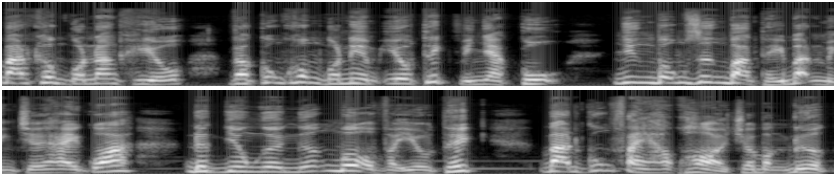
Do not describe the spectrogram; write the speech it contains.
Bạn không có năng khiếu và cũng không có niềm yêu thích với nhạc cụ, nhưng bỗng dưng bạn thấy bạn mình chơi hay quá, được nhiều người ngưỡng mộ và yêu thích, bạn cũng phải học hỏi cho bằng được,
